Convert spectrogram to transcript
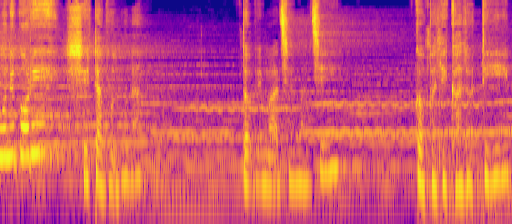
মনে পড়ে, সেটা বলব না। তবে মাঝে মাঝে কপালে কালো টিপ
